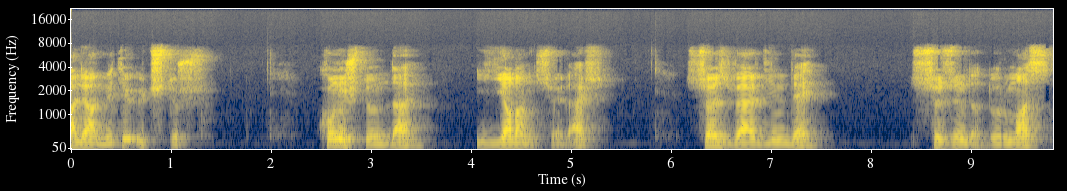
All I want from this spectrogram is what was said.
alameti üçtür. Konuştuğunda yalan söyler, söz verdiğinde sözünde durmaz,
